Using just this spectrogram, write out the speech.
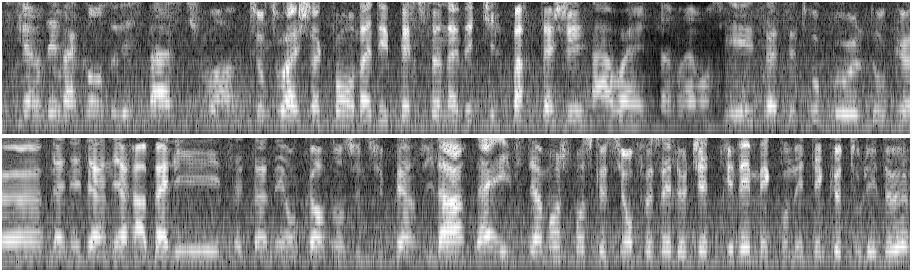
faire des vacances de l'espace, tu vois. Surtout à chaque fois on a des personnes avec qui le partager. Ah ouais, ça vraiment, c'est Et ça, c'est trop cool. Donc, euh, l'année dernière à Bali, cette année encore dans une super villa. Là, évidemment, je pense que si on faisait le jet privé, mais qu'on n'était que tous les deux,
